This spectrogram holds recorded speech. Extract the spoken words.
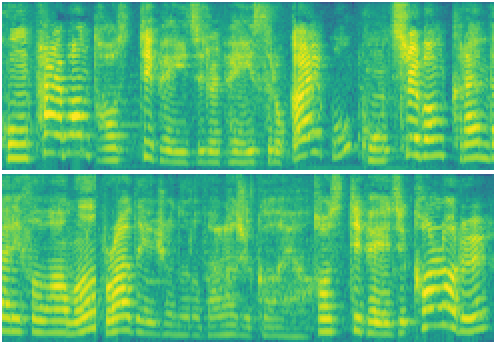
08번 더스티 베이지를 베이스로 깔고 07번 크랜베리 플럼 그라데이션으로 발라줄 거예요. 더스티 베이지 컬러를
